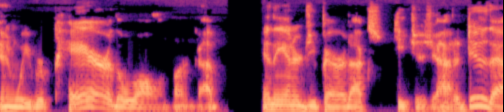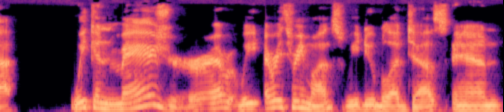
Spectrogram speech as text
and we repair the wall of our gut, and the energy paradox teaches you how to do that. We can measure every, we, every three months, we do blood tests and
